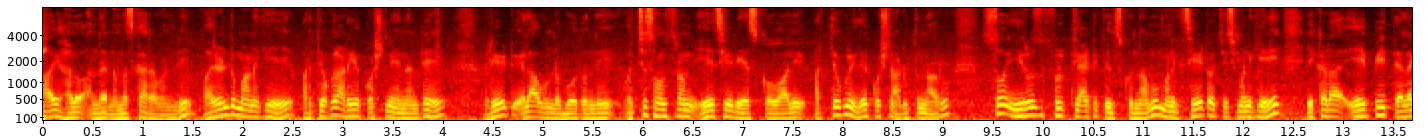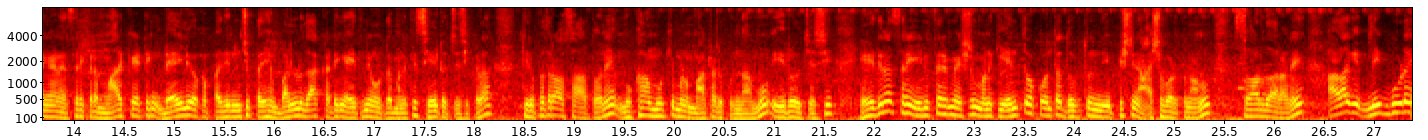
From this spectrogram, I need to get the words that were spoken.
హాయ్ హలో అందరు నమస్కారం అండి. ప్రజెంట్ మనకి ప్రతి ఒక్కరు అడిగే క్వశ్చన్ ఏంటంటే రేటు ఎలా ఉండబోతుంది? వచ్చే సంవత్సరం ఏ సీడ్ వేసుకోవాలి? ప్రతి ఒక్కరు ఇదే క్వశ్చన్ అడుగుతున్నారు. సో ఈరోజు ఫుల్ క్లారిటీ తెలుసుకుందాము. మనకి సేట్ వచ్చేసి మనకి ఇక్కడ ఏపీ తెలంగాణ సరే ఇక్కడ మార్కెటింగ్ డైలీ ఒక పది నుంచి పదిహేను బండ్లు దాకా కటింగ్ అయితేనే ఉంటుంది మనకి సేట్ వచ్చేసి ఇక్కడ. తిరుపతిరావు సార్తోనే ముఖాముఖి మనం మాట్లాడుకుందాము. ఈరోజు వచ్చేసి ఏదైనా సరే ఇన్ఫర్మేషన్ మనకి ఎంతో కొంత దొరుకుతుంది చెప్పేసి నేను ఆశపడుతున్నాను సార్ ద్వారానే. అలాగే మీకు కూడా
